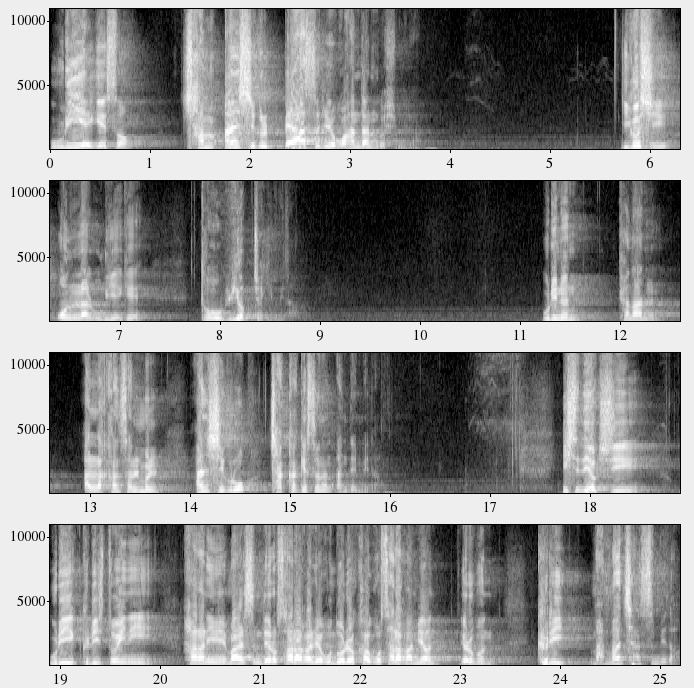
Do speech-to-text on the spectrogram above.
우리에게서 참 안식을 빼앗으려고 한다는 것입니다. 이것이 오늘날 우리에게 더 위협적입니다. 우리는 편안을, 안락한 삶을 안식으로 착각해서는 안 됩니다. 이 시대 역시 우리 그리스도인이 하나님의 말씀대로 살아가려고 노력하고 살아가면 여러분, 그리 만만치 않습니다.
